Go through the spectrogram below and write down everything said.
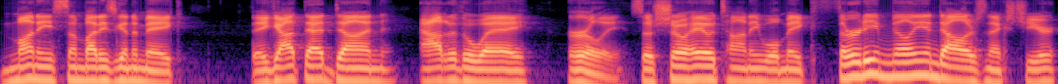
money somebody's going to make. They got that done out of the way early. So Shohei Ohtani will make $30 million next year,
